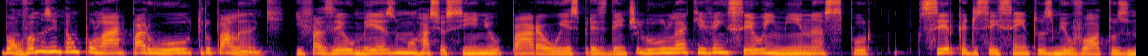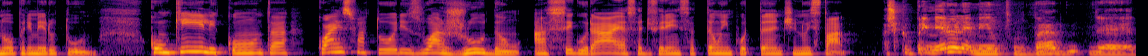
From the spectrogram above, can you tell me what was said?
Bom, vamos então pular para o outro palanque e fazer o mesmo raciocínio para o ex-presidente Lula, que venceu em Minas por cerca de 600 mil votos no primeiro turno. Com quem ele conta? Quais fatores o ajudam a segurar essa diferença tão importante no Estado? Acho que o primeiro elemento né,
